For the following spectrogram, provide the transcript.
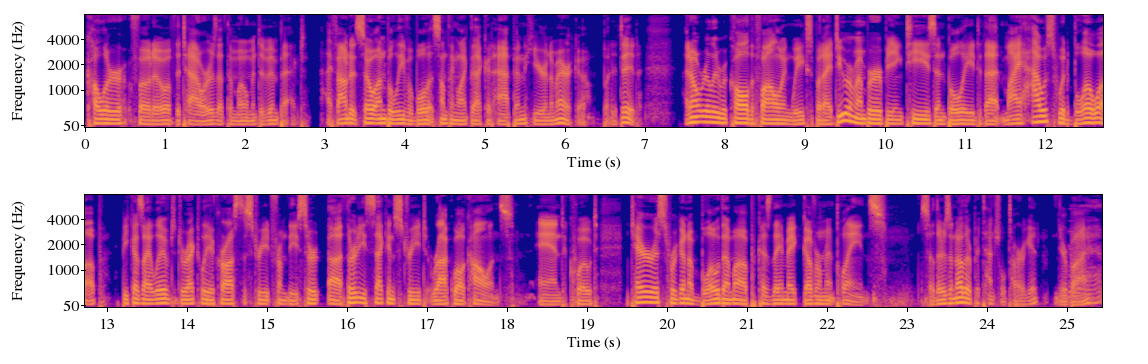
color photo of the towers at the moment of impact. I found it so unbelievable that something like that could happen here in America, but it did. I don't really recall the following weeks, but I do remember being teased and bullied that my house would blow up because I lived directly across the street from the uh, 32nd Street Rockwell Collins. And, quote, terrorists were going to blow them up because they make government planes. So there's another potential target nearby. Right.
